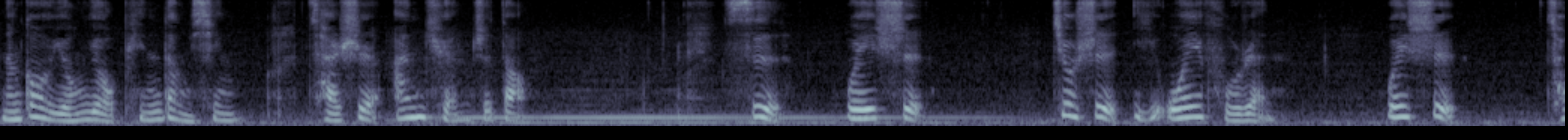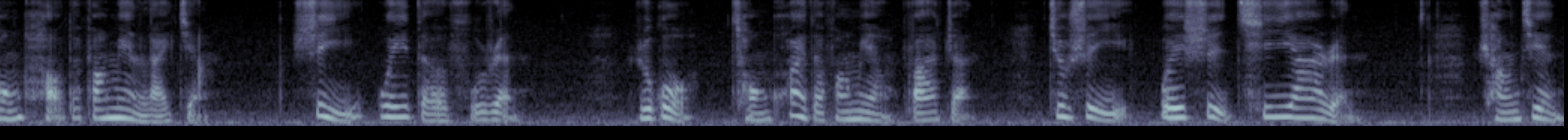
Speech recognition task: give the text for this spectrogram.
能够拥有平等心，才是安全之道。四、威势就是以威服人。威势从好的方面来讲。是以威德服人，如果从坏的方面发展，就是以威势欺压人。常见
